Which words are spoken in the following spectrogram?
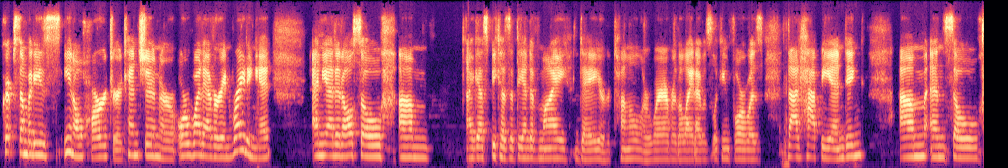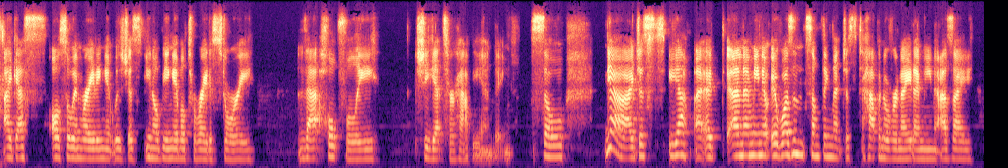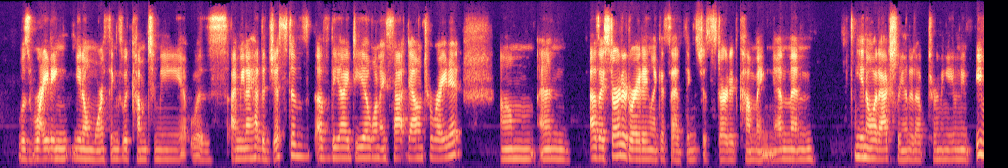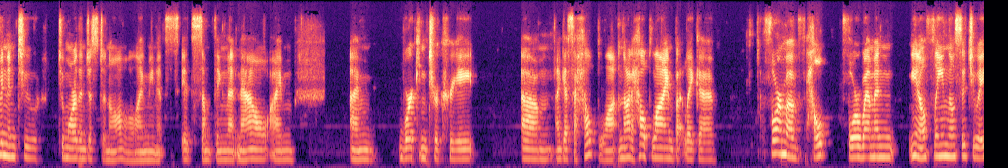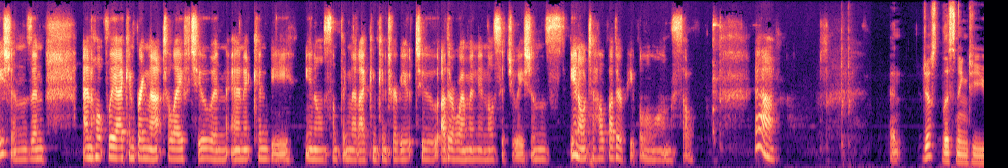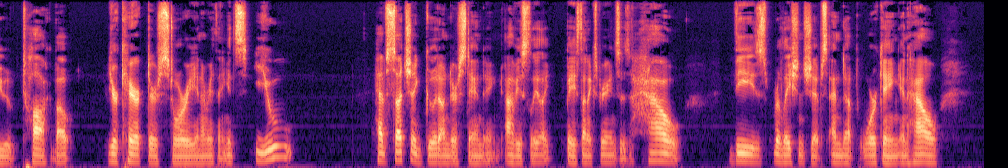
grip somebody's you know heart or attention or or whatever in writing it and yet it also um I guess because at the end of my day or tunnel or wherever the light I was looking for was that happy ending. Um, and so I guess also in writing, it was just, you know, being able to write a story that hopefully she gets her happy ending. So yeah, I just yeah, I, I and I mean it, it wasn't something that just happened overnight. I mean, as I was writing, you know, more things would come to me. It was, I mean, I had the gist of of the idea when I sat down to write it, um, and as I started writing, like I said, things just started coming, and then, you know, it actually ended up turning even even into to more than just a novel. I mean, it's it's something that now I'm I'm working to create um I guess a helpline, not a helpline, but like a form of help for women you know fleeing those situations. And and hopefully i can bring that to life too. And and it can be you know something that i can contribute to other women in those situations you know to help other people along. So yeah. And just listening to you talk about your character story and everything it's you have such a good understanding obviously like based on experiences how these relationships end up working and how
